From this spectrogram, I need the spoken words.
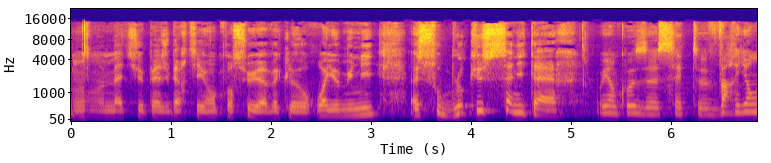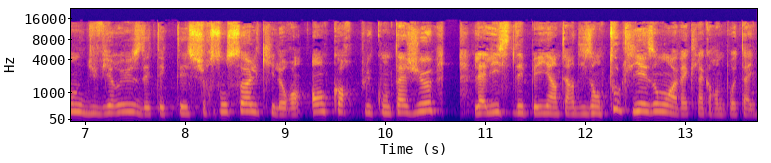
Mmh, Mathieu Pech-Berthier, on poursuit avec le Royaume-Uni sous blocus sanitaire. Oui, en cause cette variante du virus détectée sur son sol qui le rend encore plus contagieux. La liste des pays interdisant toute liaison avec la Grande-Bretagne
